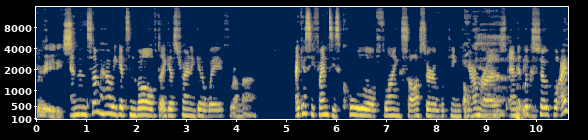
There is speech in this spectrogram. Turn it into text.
Very eighties. And then somehow he gets involved, I guess, trying to get away from. uh I guess he finds these cool little flying saucer looking Oh, cameras, yeah. and it looks so cool. I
